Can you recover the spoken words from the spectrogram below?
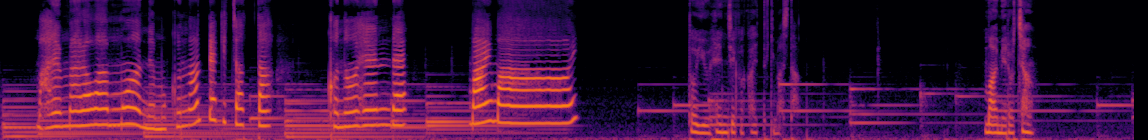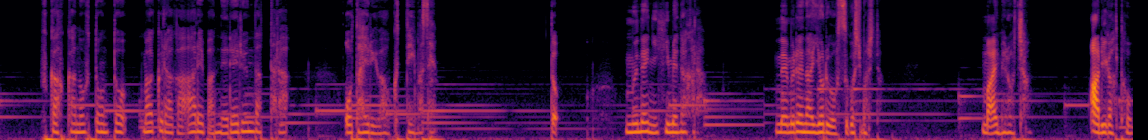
マイメロはもう眠くなってきちゃった。この辺で、バイバーイ。という返事が返ってきました。マイメロちゃん。ふかふかの布団と枕があれば寝れるんだったら、お便りは送っていません。と、胸に秘めながら、眠れない夜を過ごしました。マイメロちゃん、ありがとう。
